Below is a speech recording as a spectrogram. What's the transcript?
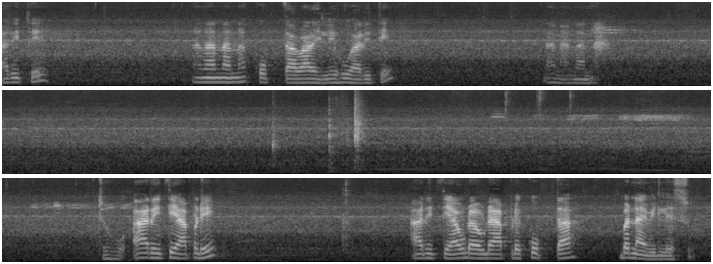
આ રીતે નાના નાના કોફતા વાળી લેવું આ રીતે. નાના નાના. જો આ રીતે આપણે, આ રીતે આવડા આવડા આપણે કોફતા બનાવી લેશું.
